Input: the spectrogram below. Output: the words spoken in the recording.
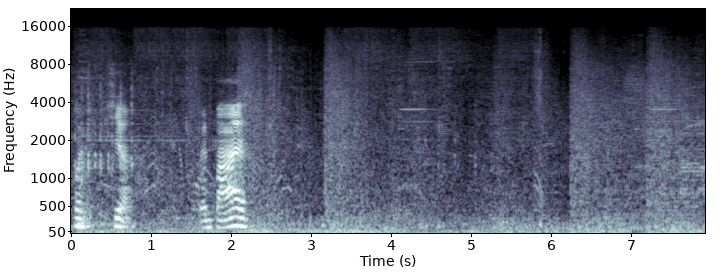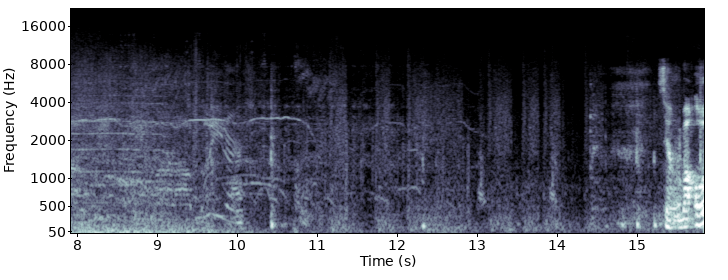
เฮ้ยเชี่ยเป็นไป เสียงเบาโอ้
